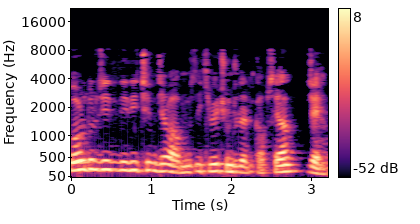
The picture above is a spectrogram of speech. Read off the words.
doğrudur C dediği için cevabımız 2 ve 3. kapsayan Ceyhan.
